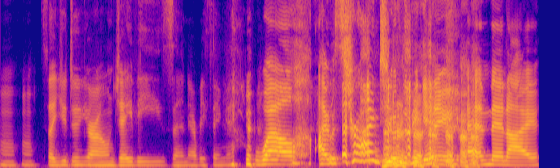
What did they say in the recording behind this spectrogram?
Mhm. So you do your own JVs and everything. Well, I was trying to in the beginning, and then I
